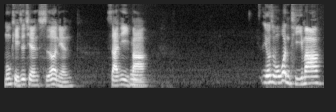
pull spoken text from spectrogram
Mookie 是签十二年三亿八，有什么问题吗？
